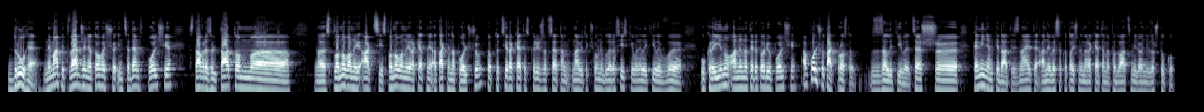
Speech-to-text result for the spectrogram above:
Друге, нема підтвердження того, що інцидент в Польщі став результатом. Е, е, Спланованої акції, спланованої ракетної атаки на Польщу. Тобто ці ракети, скоріш за все, там, навіть якщо вони були російські, вони летіли в Україну, а не на територію Польщі. А в Польщу так просто залетіли. Це ж е, камінням кидатись, знаєте, а не високоточними ракетами по 20 мільйонів за штуку.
